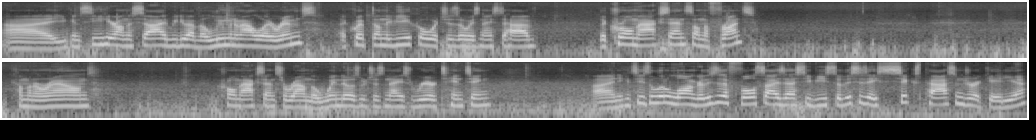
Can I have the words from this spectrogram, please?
Uh, you can see here on the side, we do have aluminum alloy rims equipped on the vehicle, which is always nice to have. The chrome accents on the front. Coming around, chrome accents around the windows, which is nice, rear tinting. Uh, and you can see it's a little longer. This is a full-size SUV, so this is a six-passenger Acadia,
